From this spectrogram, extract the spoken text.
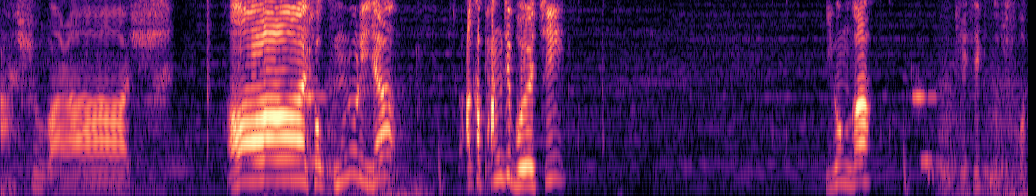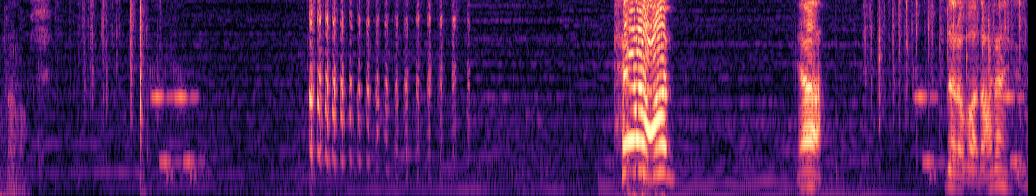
아 슈발 아씨 아저 국룰이냐? 아까 방지 뭐였지? 이건가? 개새끼 너 죽었다 너 씨. 테란! 야 기다려봐 나 화장실 좀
